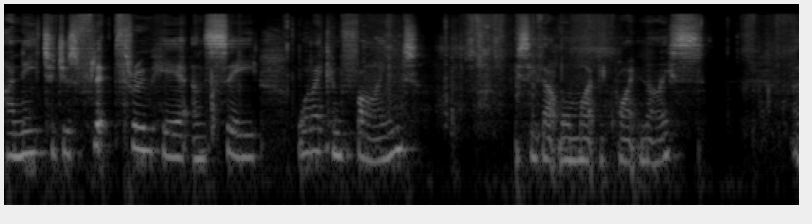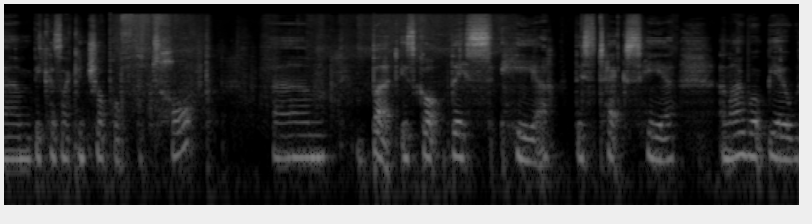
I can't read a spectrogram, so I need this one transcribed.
I need to just flip through here and see what I can find. You see that one might be quite nice um, because I can chop off the top. Um, but it's got this here, this text here, and I won't be able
